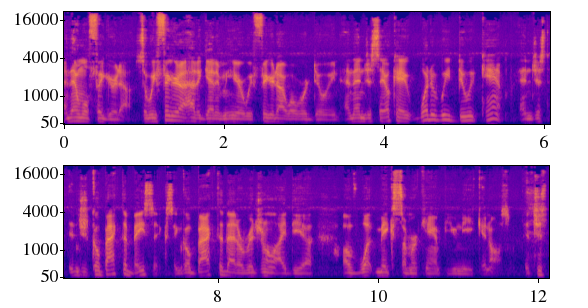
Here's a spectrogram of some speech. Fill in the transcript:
and then we'll figure it out. So we figured out how to get him here. We figured out what we're doing, and then just say, okay, what did we do at camp? And just and just go back to basics and go back to that original idea of what makes summer camp unique and awesome. It's just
